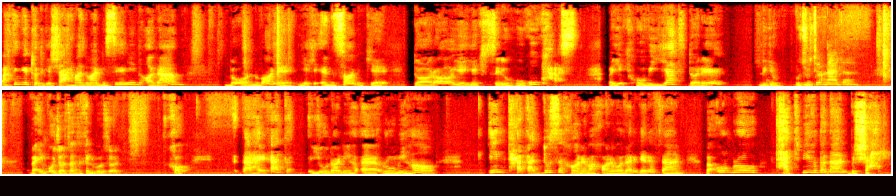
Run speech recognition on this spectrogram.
وقتی میگه تو دیگه شهروند ما نیستی یعنی این آدم به عنوان یک انسانی که دارای یک سری حقوق هست و یک هویت داره دیگه وجود نداره. و این مجازات خیلی بزرگ. خب در حقیقت یونانی رومی ها این تقدس خانه و خانواده رو گرفتن و اون رو تطبیق دادن به شهر.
